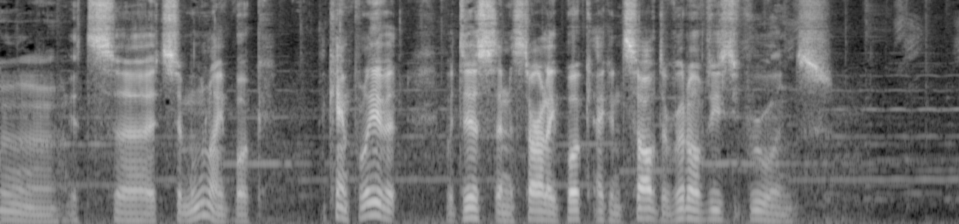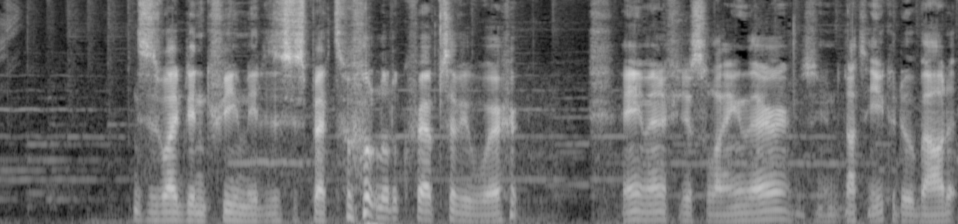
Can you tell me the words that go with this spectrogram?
Hmm, it's uh, it's the Moonlight Book. I can't believe it. With this and the Starlight Book, I can solve the riddle of these ruins. This is why I'm getting cremated. Disrespectful little craps everywhere. hey man, if you're just laying there, there's nothing you can do about it.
